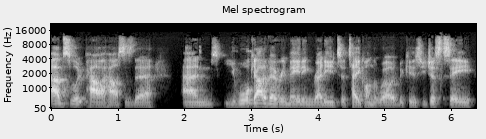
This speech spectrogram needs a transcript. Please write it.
absolute powerhouses there. And you walk out of every meeting ready to take on the world because you just see,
